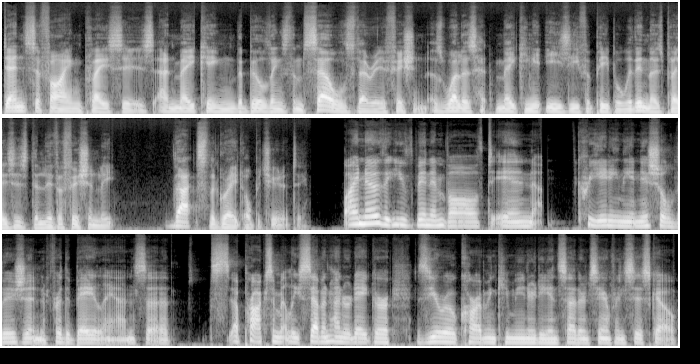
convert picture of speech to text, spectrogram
densifying places and making the buildings themselves very efficient, as well as making it easy for people within those places to live efficiently, that's the great opportunity. I know that you've been involved in creating the initial vision for the Baylands, a approximately 700 acre zero carbon community in southern San Francisco.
